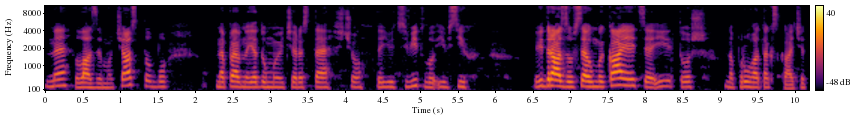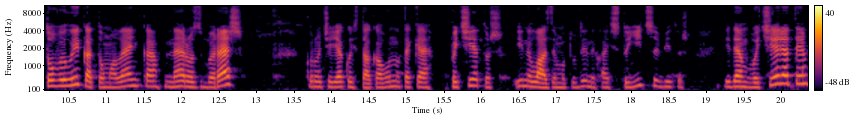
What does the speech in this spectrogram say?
не лазимо часто, бо, напевно, я думаю, через те, що дають світло, і всіх відразу все вмикається, і тож напруга так скаче. То велика, то маленька, не розбереш. Коротше, якось так. А воно таке пече, тож і не лазимо туди, нехай стоїть собі. Тож йдемо вечеряти,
